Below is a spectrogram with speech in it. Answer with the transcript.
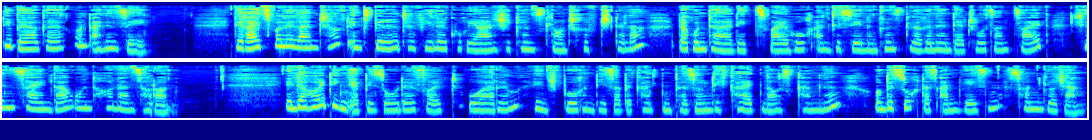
die Berge und einen See. Die reizvolle Landschaft inspirierte viele koreanische Künstler und Schriftsteller, darunter die zwei hoch angesehenen Künstlerinnen der Joseon-Zeit, Shin Saimdang und Honan Soron. In der heutigen Episode folgt Oarim den Spuren dieser bekannten Persönlichkeiten aus Gangneung und besucht das Anwesen Songyojang.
